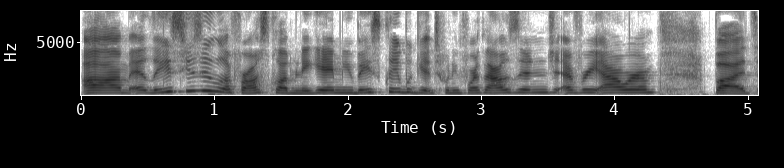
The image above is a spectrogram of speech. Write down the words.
Um, at least using the Frostclaw mini game, you basically would get twenty four thousand every hour. But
